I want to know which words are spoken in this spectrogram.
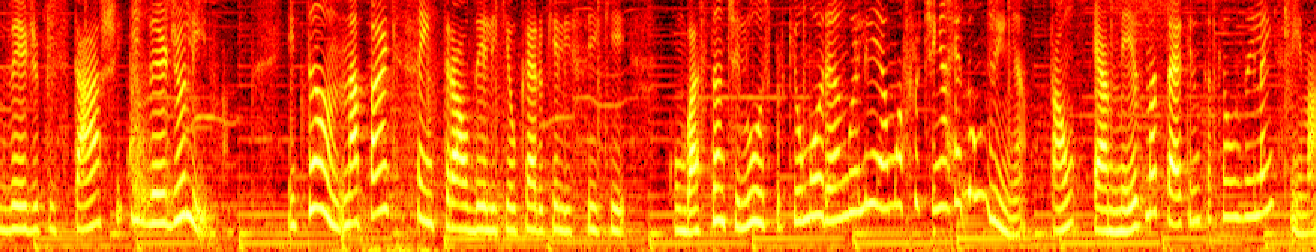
verde pistache e verde oliva. Então, na parte central dele que eu quero que ele fique com bastante luz, porque o morango ele é uma frutinha redondinha. Então, é a mesma técnica que eu usei lá em cima.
